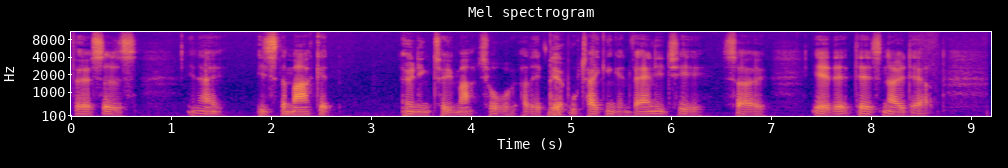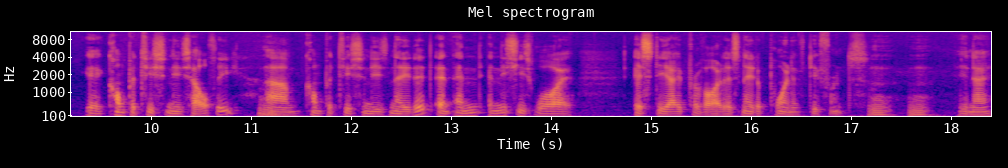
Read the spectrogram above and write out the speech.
versus, you know, is the market earning too much or are there people taking advantage here? So, yeah, there, there's no doubt. Yeah, competition is healthy. Um, competition is needed, and, and, and this is why SDA providers need a point of difference. Mm, mm. You know,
